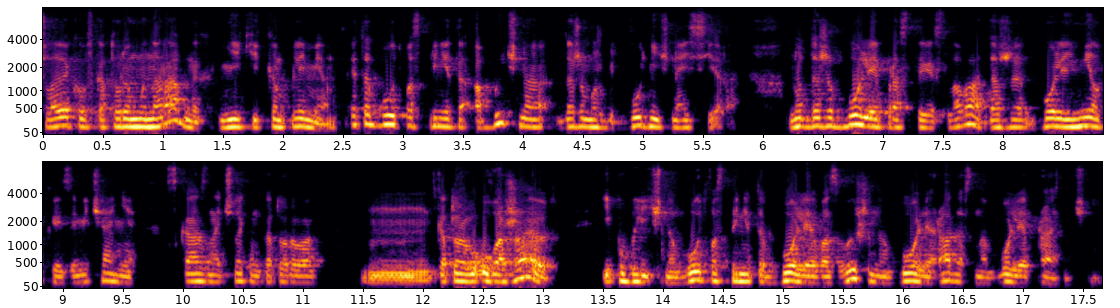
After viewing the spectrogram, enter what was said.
человеку, с которым мы на равных, некий комплимент, это будет воспринято обычно, даже, может быть, буднично и серо. Но даже более простые слова, даже более мелкое замечание, сказанное человеком, которого, которого уважают и публично, будет воспринято более возвышенно, более радостно, более празднично.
